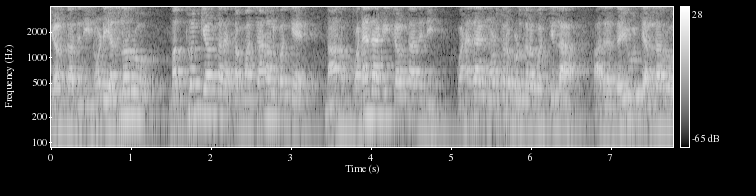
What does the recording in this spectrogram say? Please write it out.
ಕೇಳ್ತಾ ಇದ್ದೀನಿ ನೋಡಿ, ಎಲ್ಲರೂ ಮೊದಲು ಕೇಳ್ತಾರೆ, ತಮ್ಮ ಚಾನಲ್ ಬಗ್ಗೆ. ನಾನು ಕೊನೆದಾಗಿ ಕೇಳ್ತಾ ಇದ್ದೀನಿ ಕೊನೆದಾಗಿ ನೋಡ್ತಾರೆ ಬಿಡ್ತಾರ ಗೊತ್ತಿಲ್ಲ. ಆದರೆ ದಯವಿಟ್ಟು ಎಲ್ಲರೂ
